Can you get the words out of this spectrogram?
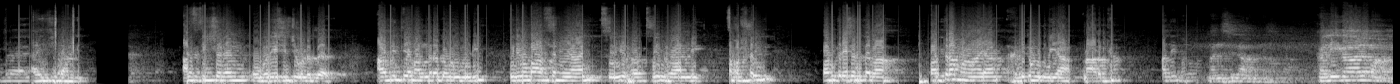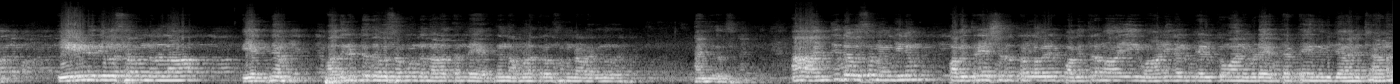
നമ്മുടെ അഗസ്തീശ്വരൻ ഉപദേശിച്ചു കൊടുത്ത് ആദിത്യ മന്ത്രത്തോടുകൂടി തിരുവാസനയായി സൂര്യ സൂര്യഭഗവാന്റെ സമക്ഷത്തിൽ പവിത്രേശ്വരത്തുള്ള പവിത്രമായ ഹൃദയത്തോടുകൂടിയ പ്രാർത്ഥന. മനസ്സിലാക്കണം. കലികാലമാണ്. ഏഴ് ദിവസം കൊണ്ടുള്ള യജ്ഞം പതിനെട്ട് ദിവസം കൊണ്ട് നടത്തേണ്ട യജ്ഞം നമ്മൾ എത്ര ദിവസം കൊണ്ട് നടക്കുന്നത്? അഞ്ച് ദിവസം. ആ അഞ്ച് ദിവസമെങ്കിലും പവിത്രേശ്വരത്തുള്ളവർ പവിത്രമായ ഈ വാണികൾ കേൾക്കുവാൻ ഇവിടെ എത്തട്ടെ എന്ന് വിചാരിച്ചാണ്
